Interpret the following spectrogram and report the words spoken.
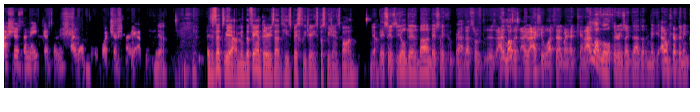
ashes and ages inside of what you're saying. Yeah, it's essentially yeah. I mean, the fan theory is that he's basically he's supposed to be James Bond. Yeah. Basically, it's the old James Bond. Basically, yeah, that's what it is. I love it. I actually watch that in my head. Can I love little theories like that that make it? I don't care if they make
